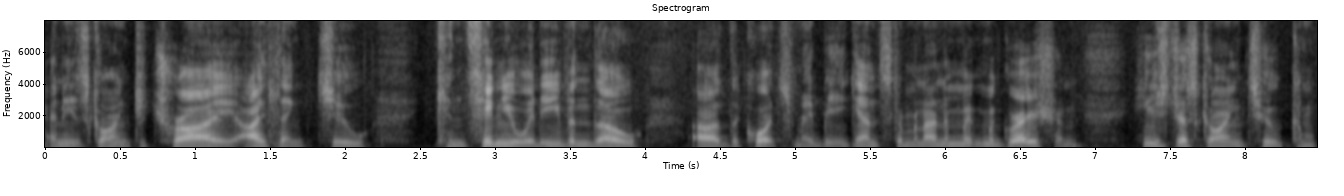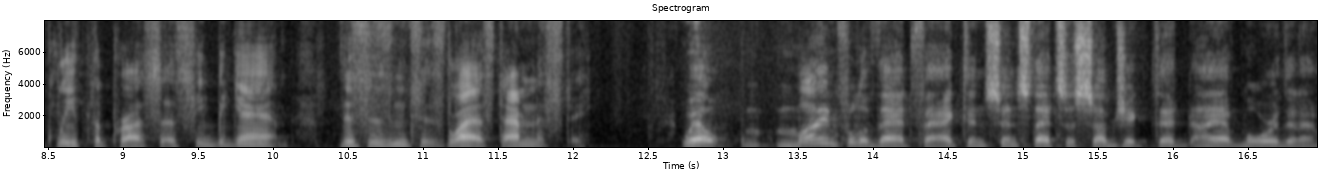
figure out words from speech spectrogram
And he's going to try, I think, to continue it even though uh, the courts may be against him. And on immigration, he's just going to complete the process he began. This isn't his last amnesty. Well, mindful of that fact, and since that's a subject that I have more than a,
